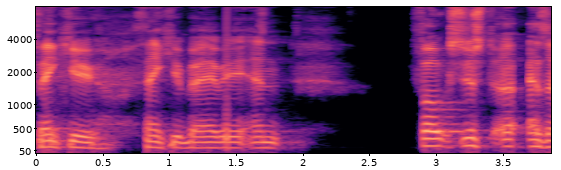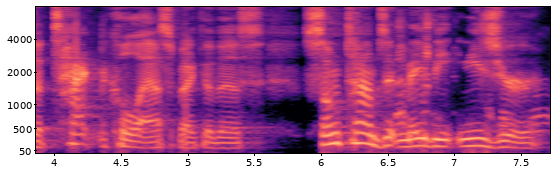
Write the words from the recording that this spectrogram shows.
Thank you, thank you, baby. And folks, just uh, as a tactical aspect of this, sometimes it may be easier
